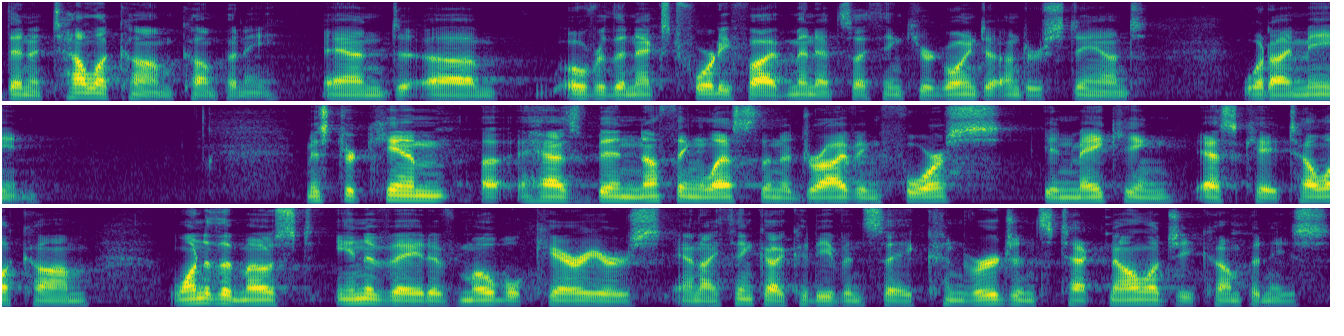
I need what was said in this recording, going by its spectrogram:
than a telecom company. And um, over the next 45 minutes, I think you're going to understand what I mean. Mr. Kim uh, has been nothing less than a driving force in making SK Telecom one of the most innovative mobile carriers, and I think I could even say convergence technology companies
